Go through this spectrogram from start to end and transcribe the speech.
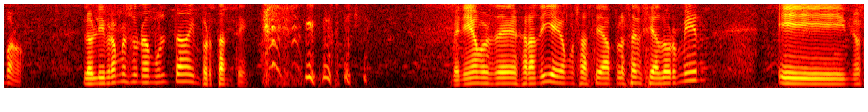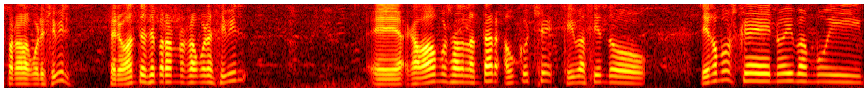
bueno, lo libramos de una multa importante. Veníamos de Jarandilla, íbamos hacia Plasencia a dormir y nos para la Guardia Civil. Pero antes de pararnos la Guardia Civil, eh, acabábamos de adelantar a un coche que iba haciendo, digamos que no iba muy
